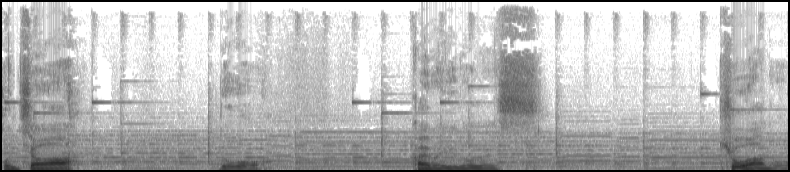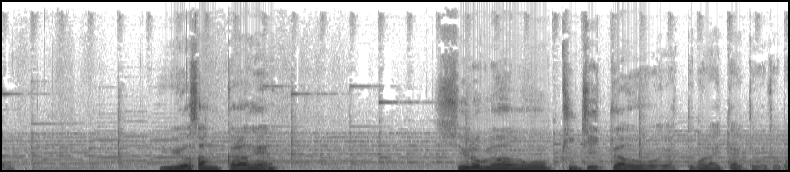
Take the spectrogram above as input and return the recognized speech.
こんにちは。どうも。加山雄三です。今日はあの、ゆうおさんからね、収録のあの、ピンチヒッターをやってもらいたいということで、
